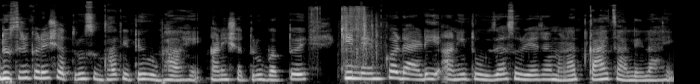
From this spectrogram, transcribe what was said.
दुसरीकडे शत्रूसुद्धा तिथे उभा आहे आणि शत्रू बघतोय की नेमकं डॅडी आणि तुळजा सूर्याच्या मनात काय चाललेलं आहे.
